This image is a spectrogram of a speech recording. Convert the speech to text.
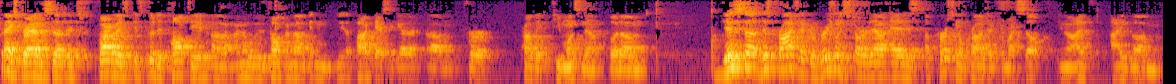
Thanks, Brad. It's, uh, it's finally it's, it's good to talk to you. I know we've been talking about getting a podcast together um, for probably a few months now, but um, this uh, this project originally started out as a personal project for myself. You know, I've I've um,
